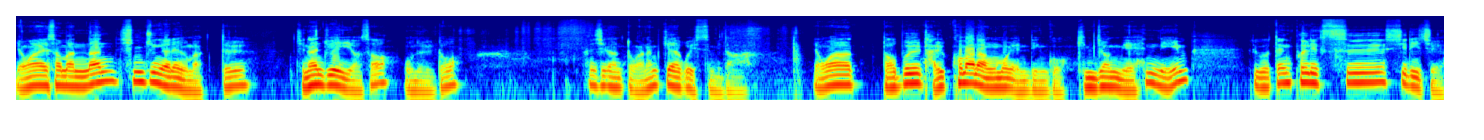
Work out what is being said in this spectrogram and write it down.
영화에서 만난 신중현의 음악들, 지난주에 이어서 오늘도 한 시간 동안 함께하고 있습니다. 영화 더블 달콤한 악몽 엔딩곡, 김정미의 햇님, 그리고 땡플릭스 시리즈,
